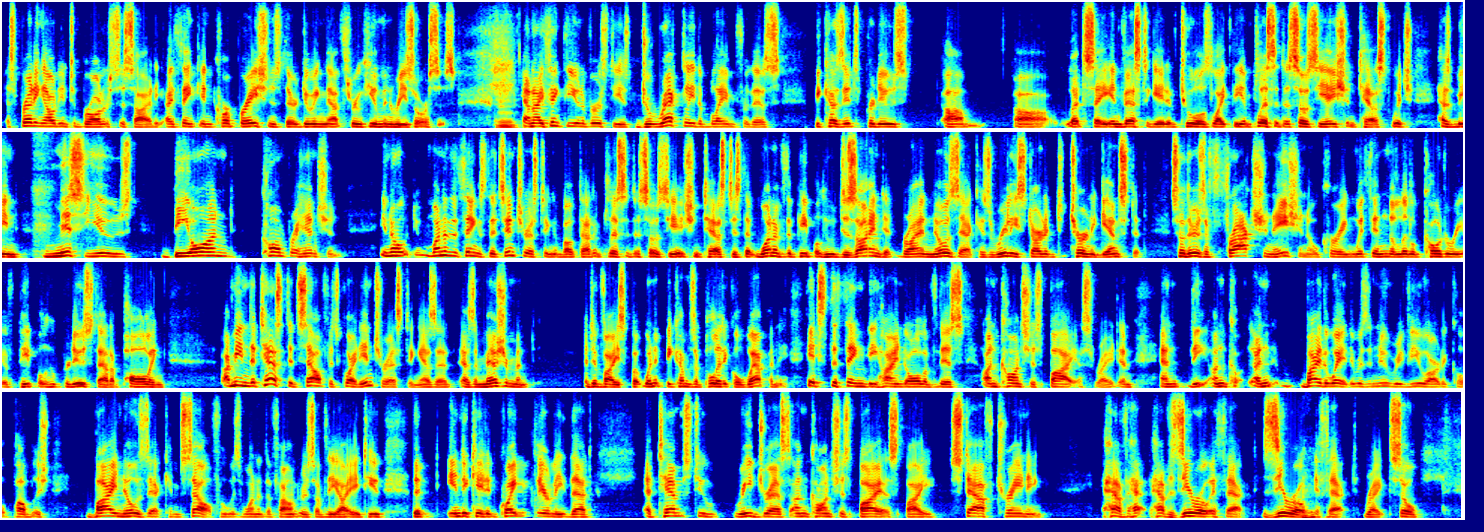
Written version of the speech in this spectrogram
spreading out into broader society. I think in corporations they're doing that through human resources. Mm. And I think the university is directly to blame for this because it's produced um, uh, let's say, investigative tools like the implicit association test, which has been misused beyond comprehension. You know, one of the things that's interesting about that implicit association test is that one of the people who designed it, Brian Nosek, has really started to turn against it. So there's a fractionation occurring within the little coterie of people who produce that appalling. I mean, the test itself is quite interesting as a as a measurement device, but when it becomes a political weapon, it's the thing behind all of this unconscious bias, right? And and the unco- and by the way, there was a new review article published by Nosek himself, who was one of the founders of the IATU, that indicated quite clearly that attempts to redress unconscious bias by staff training have have zero effect, 0 mm-hmm. effect, right? So,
